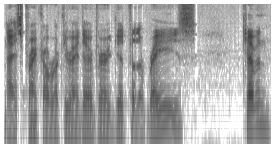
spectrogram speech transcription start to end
Nice Franco rookie right there. Very good for the Rays. Kevin.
